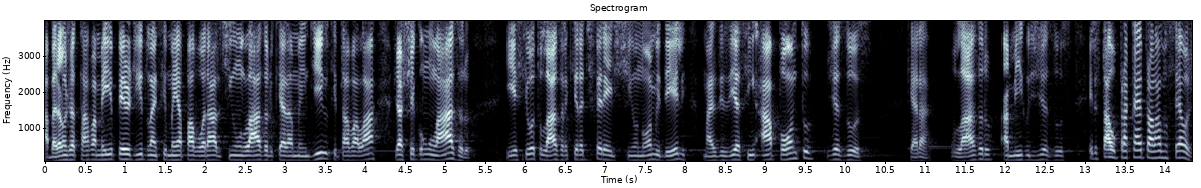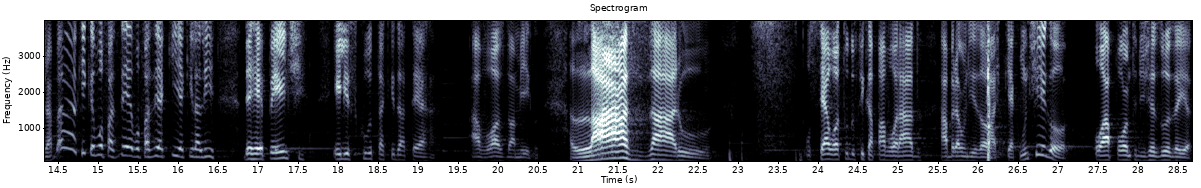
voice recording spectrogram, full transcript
Abraão já estava meio perdido lá em cima, meio apavorado. Tinha um Lázaro que era mendigo, que estava lá. Já chegou um Lázaro, e esse outro Lázaro aqui era diferente. Tinha o nome dele, mas dizia assim: A ponto Jesus que era o Lázaro, amigo de Jesus. Eles estavam para cá e para lá no céu já. Ah, o que, que eu vou fazer? Vou fazer aqui, aquilo ali. De repente, ele escuta aqui da terra a voz do amigo: Lázaro! O céu tudo fica apavorado. Abraão diz: Eu acho que é contigo. Ou a ponto de Jesus aí:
